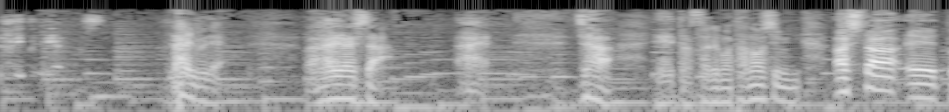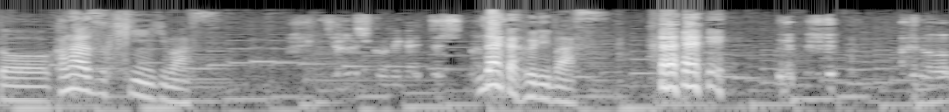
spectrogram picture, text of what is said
ライブでやります。た。ライブで。わかりました。はい。じゃあ、えっ、と、それも楽しみに。明日、えっ、と、必ず聞きに行きます。よろしくお願いいたします。なんか振ります。はい。あの、わ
